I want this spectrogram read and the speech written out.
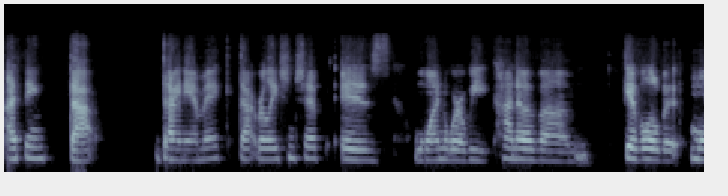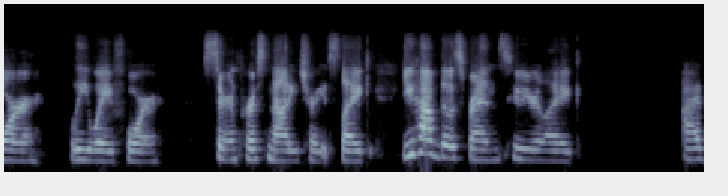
I think that dynamic, that relationship is one where we kind of um, give a little bit more leeway for certain personality traits. Like you have those friends who you're like, I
